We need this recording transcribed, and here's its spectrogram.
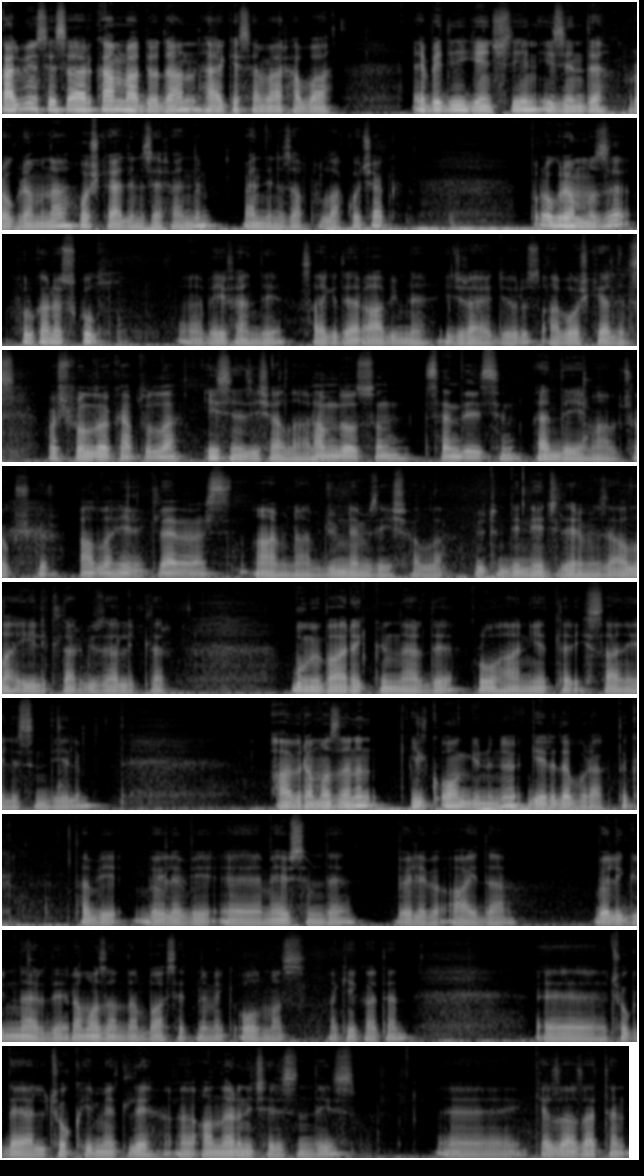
Kalbin Sesi Erkam Radyo'dan herkese merhaba. Ebedi Gençliğin İzinde programına hoş geldiniz efendim. Ben Deniz Abdullah Koçak. Programımızı Furkan Özkul e, beyefendi, saygıdeğer abimle icra ediyoruz. Abi hoş geldiniz. Hoş bulduk Abdullah. İyisiniz inşallah abi. Hamdolsun sen de iyisin. Ben de iyiyim abi çok şükür. Allah iyilikler versin. Amin abi cümlemize inşallah. Bütün dinleyicilerimize Allah iyilikler, güzellikler. Bu mübarek günlerde ruhaniyetler ihsan eylesin diyelim. Abi Ramazan'ın ilk 10 gününü geride bıraktık. Tabi böyle bir e, mevsimde, böyle bir ayda, böyle günlerde Ramazan'dan bahsetmemek olmaz. Hakikaten e, çok değerli, çok kıymetli e, anların içerisindeyiz. E, keza zaten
